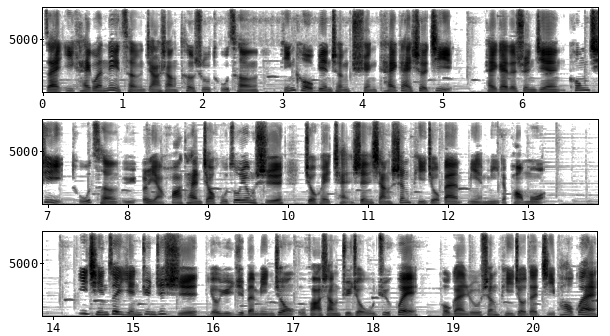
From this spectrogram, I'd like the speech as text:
在易开罐内层加上特殊涂层，瓶口变成全开盖设计。开盖的瞬间，空气、涂层与二氧化碳交互作用时，就会产生像生啤酒般绵密的泡沫。疫情最严峻之时，由于日本民众无法上居酒屋聚会，口感如生啤酒的急泡罐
